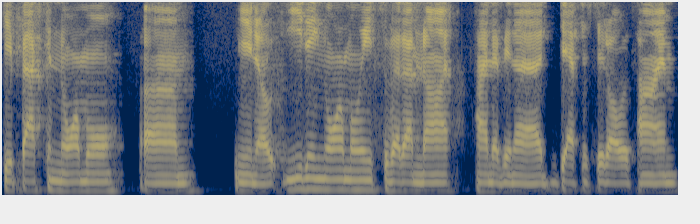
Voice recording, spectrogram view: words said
get back to normal. Um, you know, eating normally so that I'm not kind of in a deficit all the time,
